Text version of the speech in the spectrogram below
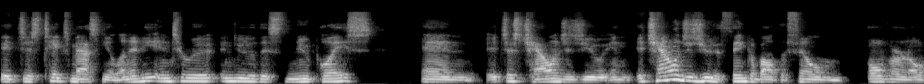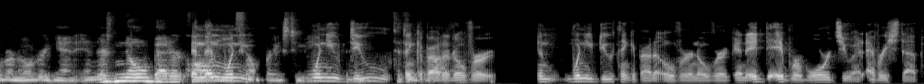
it just takes masculinity into it into this new place and it just challenges you and it challenges you to think about the film over and over and over again and there's no better And quality then when the you- film brings to me when you do to think about it it. over and when you do think about it over and over again it, it rewards you at every step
